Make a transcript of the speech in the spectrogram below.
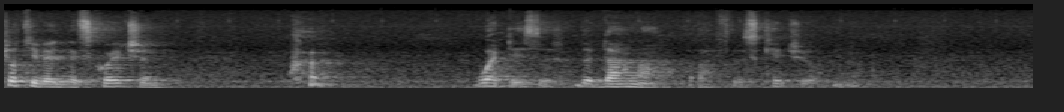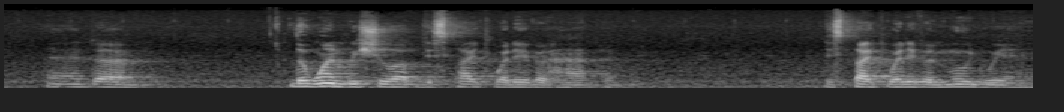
cultivate this question what is the, the, Dharma of the schedule? You know? And um, the one we show up despite whatever happened, despite whatever mood we're in,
